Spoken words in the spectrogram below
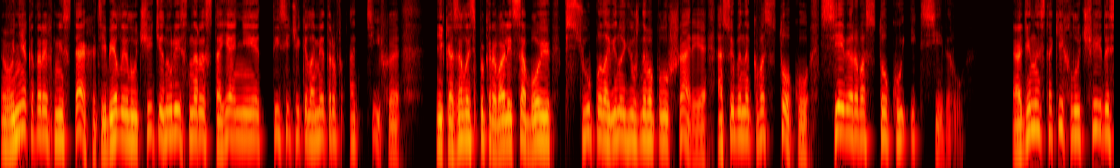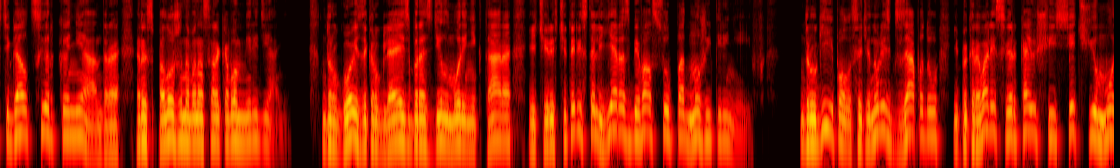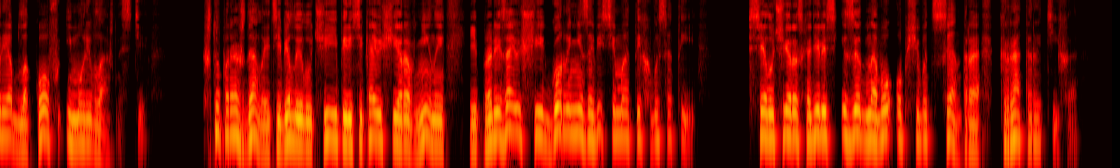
В некоторых местах эти белые лучи тянулись на расстояние тысячи километров от Тихо и, казалось, покрывали собой всю половину южного полушария, особенно к востоку, северо-востоку и к северу. Один из таких лучей достигал цирка Неандра, расположенного на сороковом меридиане. Другой, закругляясь, бороздил море нектара и через 400 лье разбивался у подножий Пиренеев. Другие полосы тянулись к западу и покрывали сверкающей сетью море облаков и море влажности. Что порождало эти белые лучи, пересекающие равнины и прорезающие горы независимо от их высоты? Все лучи расходились из одного общего центра, кратера Тихо.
